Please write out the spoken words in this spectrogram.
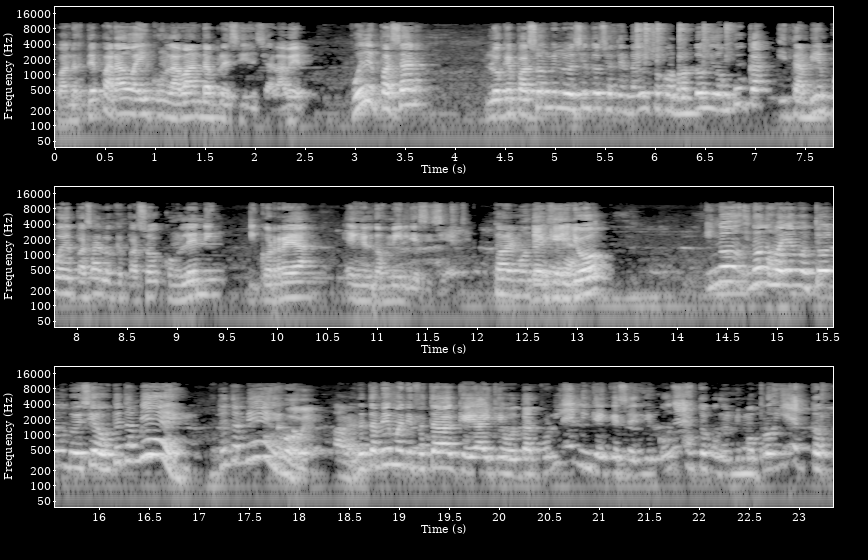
Cuando esté parado ahí con la banda presidencial. A ver, puede pasar lo que pasó en 1978 con Rondón y Don Buca y también puede pasar lo que pasó con Lenin y Correa en el 2017. Todo el mundo de que decía, yo y no y no nos vayamos todo el mundo decía usted también usted también joven A ver. usted también manifestaba que hay que votar por Lenin que hay que seguir con esto con el mismo proyecto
